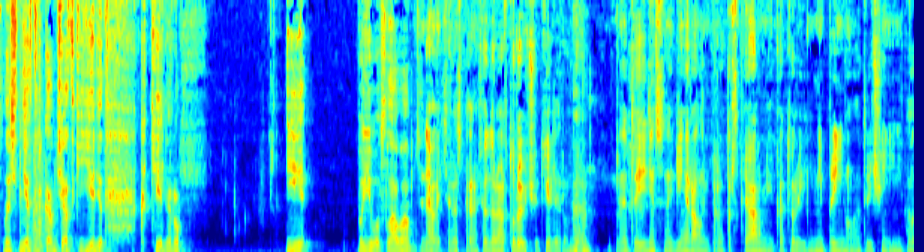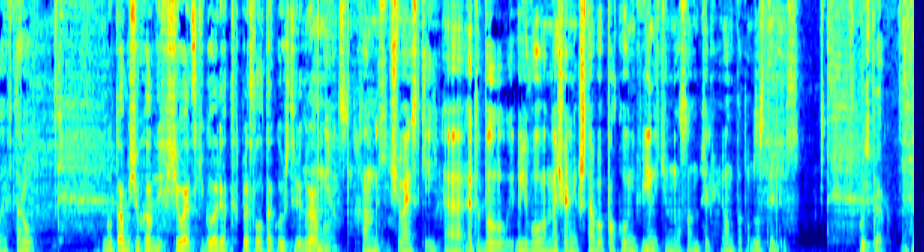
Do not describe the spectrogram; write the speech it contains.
Значит, Нестор Камчатский едет к Келлеру и по его словам... Давайте расскажем Федору Артуровичу Келлеру. Да. Да? Это единственный генерал императорской армии, который не принял отречение Николая II. Ну, там еще хан Нахичеванский, говорят, прислал такую же телеграмму. Нет, хан Нахичеванский, э, это был его начальник штаба полковник Винокин, на самом деле, и он потом застрелился. Пусть так. Угу.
